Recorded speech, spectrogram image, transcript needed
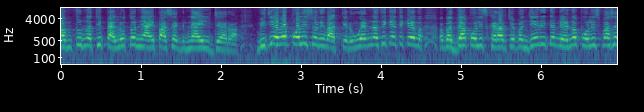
ગમતું નથી. પહેલું તો ન્યાય પાસે ન્યાય જરવા બીજી હવે પોલીસોની વાત કરીએ હું એમ નથી કહેતી કે બધા પોલીસ ખરાબ છે પણ જે રીતે બહેનો પોલીસ પાસે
